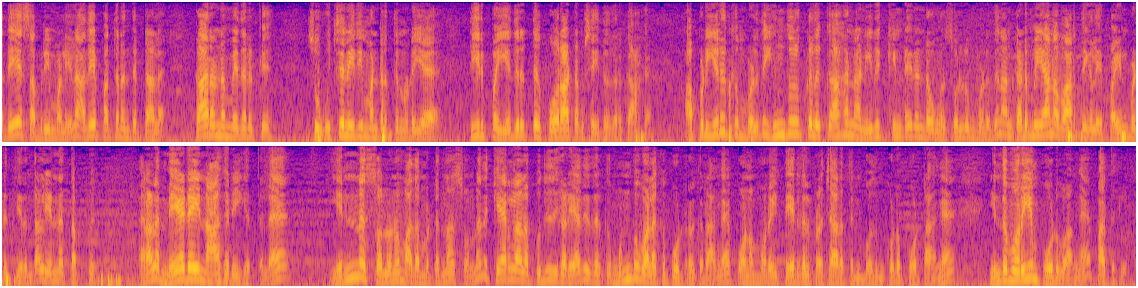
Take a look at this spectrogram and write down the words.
அதே சபரிமலையில் அதே பத்தனந்திட்டால காரணம் எதற்கு? உச்சநீதிமன்றத்தினுடைய தீர்ப்பை எதிர்த்து போராட்டம் செய்ததற்காக. அப்படி இருக்கும் பொழுது இந்துக்களுக்காக நான் இருக்கின்றேன் என்று அவங்க சொல்லும் பொழுது நான் கடுமையான வார்த்தைகளை பயன்படுத்தி இருந்தால் என்ன தப்பு? அதனால மேடை நாகரிகத்துல என்ன சொல்லணும் அதை மட்டும்தான் சொன்னது கேரளால புதிது கிடையாது. இதற்கு முன்பு வழக்கு போட்டிருக்கிறாங்க. போன முறை தேர்தல் பிரச்சாரத்தின் போதும் கூட போட்டாங்க. இந்த முறையும் போடுவாங்க. பாத்துக்கலாம்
